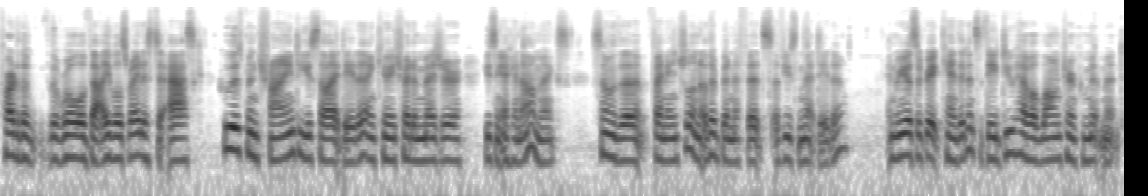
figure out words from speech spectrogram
part of the, the role of valuables, right, is to ask who has been trying to use satellite data and can we try to measure using economics some of the financial and other benefits of using that data. And Rio is a great candidate since they do have a long term commitment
